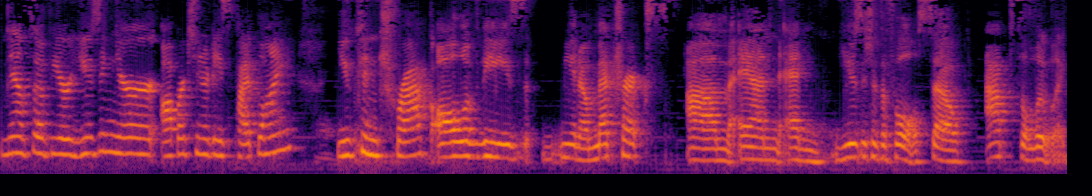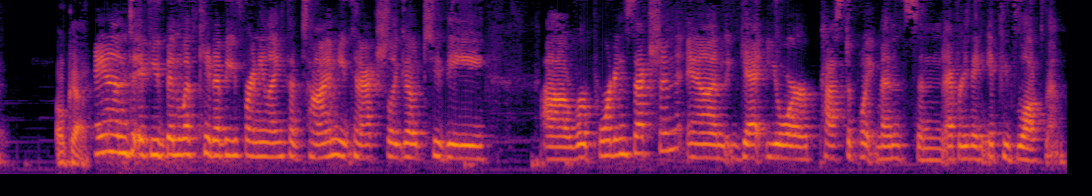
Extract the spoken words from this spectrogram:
Yeah. So if you're using your opportunities pipeline, you can track all of these, you know, metrics um, and and use it to the full. So absolutely. Okay. And if you've been with KW for any length of time, you can actually go to the uh, reporting section and get your past appointments and everything if you've logged them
